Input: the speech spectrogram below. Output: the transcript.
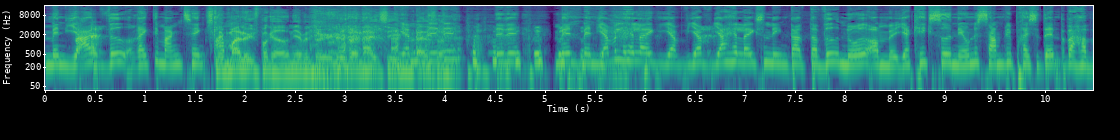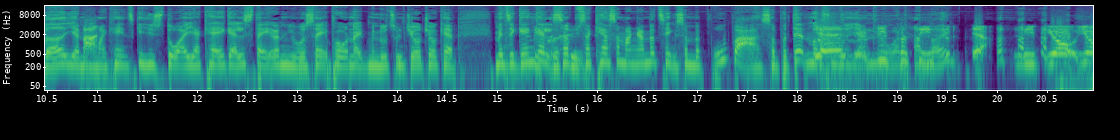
men jeg ved rigtig mange ting Slip mig løs på gaden. Jeg vil dø i løbet af en halv time. Jamen, altså. det er det. det, det. Men, men jeg vil heller ikke, jeg, jeg, jeg er heller ikke sådan en, der, der ved noget om, øh, jeg kan ikke sidde og nævne samtlige præsidenter, der har været i den amerikanske historie. Jeg kan ikke alle staterne i USA på under et minut, som Jojo kan. Men til gengæld, så, så kan jeg så mange andre ting, som er brugbare. Så på den måde, ja synes jeg, jeg er lige klogere end præcis. andre, ikke? Ja, lige, jo, jo,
